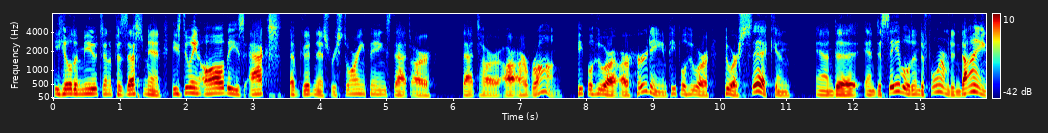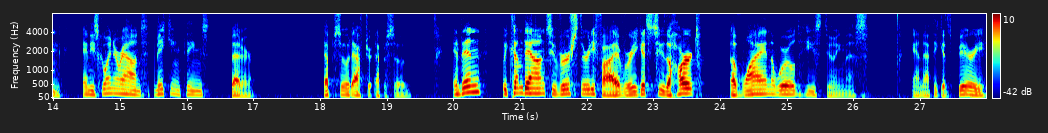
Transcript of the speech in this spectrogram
he healed a mute and a possessed man. He's doing all these acts of goodness, restoring things that are, that are, are, are wrong. People who are, are hurting and people who are, who are sick and, and, uh, and disabled and deformed and dying. And he's going around making things better, episode after episode. And then we come down to verse 35, where he gets to the heart of why in the world he's doing this. And I think it's very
